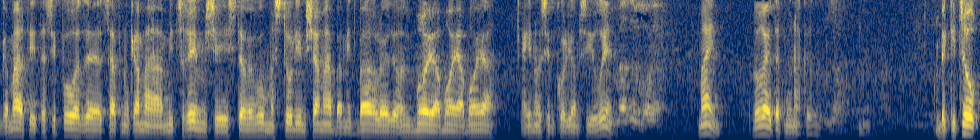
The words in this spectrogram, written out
גמרתי את הסיפור הזה, אספנו כמה מצרים שהסתובבו מסטולים שם במדבר, לא יודע, מויה, מויה, מויה. היינו עושים כל יום סיורים. מה זה מויה? מים. לא ראית תמונה כזאת. לא. בקיצור,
